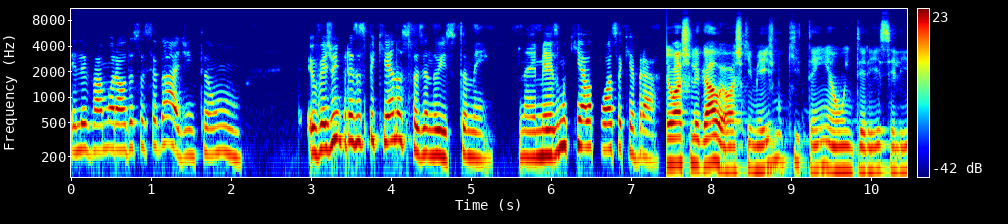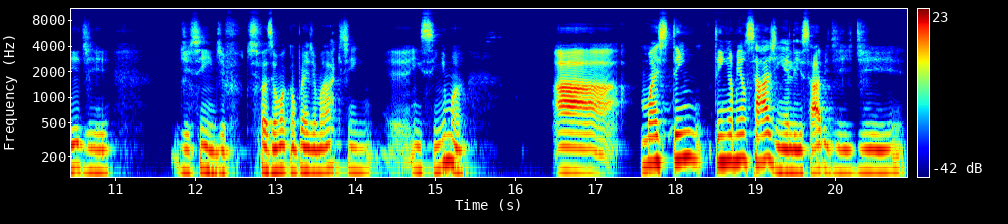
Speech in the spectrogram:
elevar a moral da sociedade. Então, eu vejo empresas pequenas fazendo isso também né? Mesmo que ela possa quebrar. Eu acho legal, eu acho que mesmo que tenha um interesse ali de, de sim, de, de fazer uma campanha de marketing é, em cima, a, mas tem, tem a mensagem ali, sabe? De, de,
